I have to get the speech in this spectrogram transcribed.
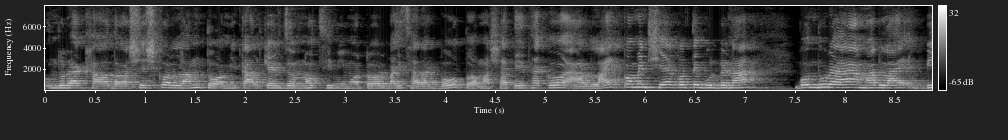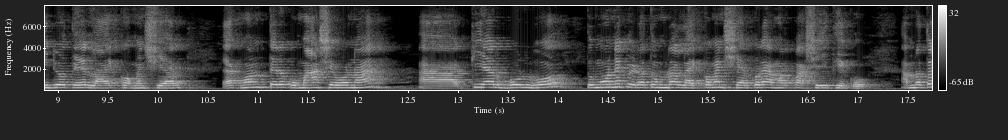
বন্ধুরা, খাওয়া দাওয়া শেষ করলাম। তো আমি কালকের জন্য চিনি মটর বাইসা রাখব। তো আমার সাথেই থাকো আর লাইক কমেন্ট শেয়ার করতে ভুলবে না। বন্ধুরা, আমার লাইক ভিডিওতে লাইক কমেন্ট শেয়ার এখন তেরকম আসেও না। আর কি আর বলব? তো মনে করো তোমরা লাইক কমেন্ট শেয়ার করে আমার পাশেই থেকো। আমরা তো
